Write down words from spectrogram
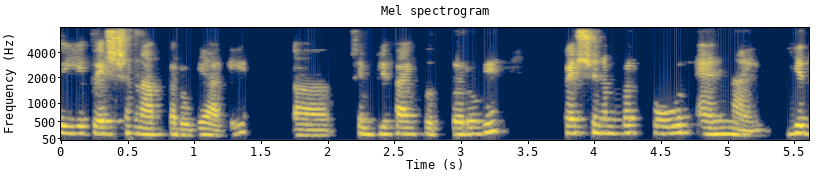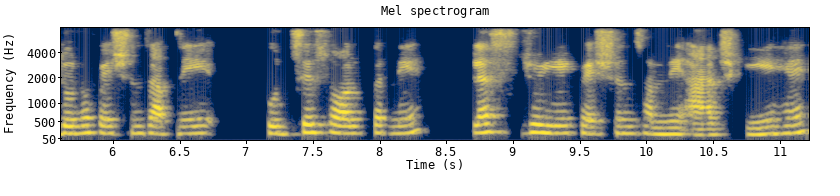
तो ये क्वेश्चन आप करोगे आगे सिंप्लीफाई खुद करोगे. Question number four and nine ये दोनों क्वेश्चंस आपने खुद से सॉल्व करने हैं प्लस जो ये क्वेश्चंस हमने आज किए हैं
